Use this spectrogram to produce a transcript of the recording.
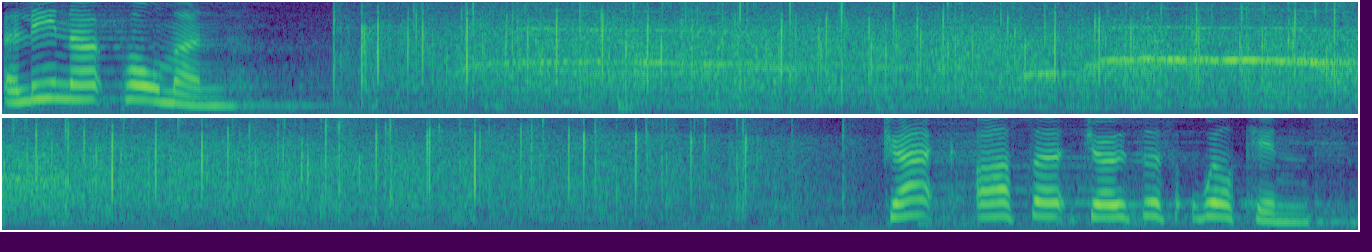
Alina Polman. Jack Arthur Joseph Wilkins.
